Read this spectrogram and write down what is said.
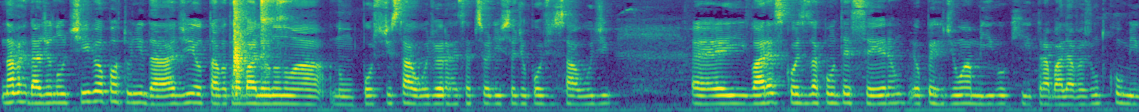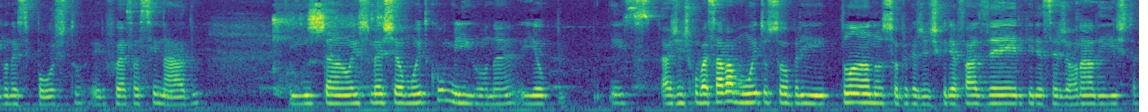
na verdade eu não tive a oportunidade, eu estava trabalhando numa, num posto de saúde, eu era recepcionista de um posto de saúde, é, e várias coisas aconteceram. Eu perdi um amigo que trabalhava junto comigo nesse posto, ele foi assassinado. E, então isso mexeu muito comigo, né? E eu a gente conversava muito sobre planos, sobre o que a gente queria fazer, ele queria ser jornalista,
